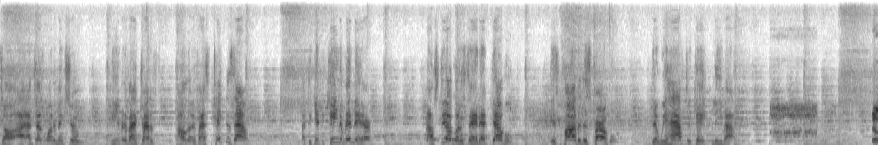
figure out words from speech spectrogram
So I, I just want to make sure, even if I try to, I don't know if I take this out uh, to get the kingdom in there, I'm still going to say that devil is part of this parable that we have to can't leave out. Uh,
